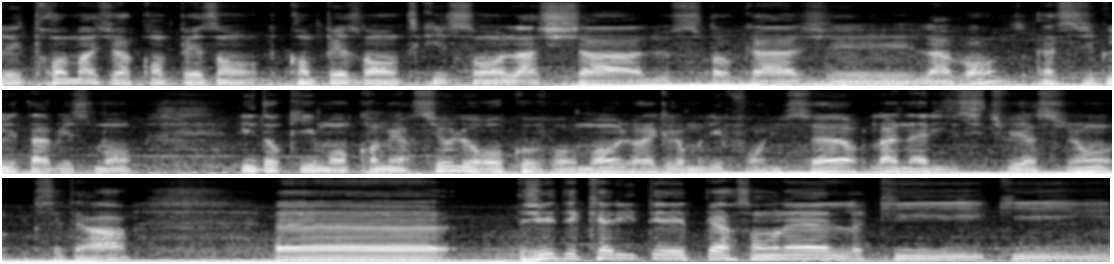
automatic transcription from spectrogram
les majeures composantes, qui sont l'achat, le stockage et la vente, ainsi que l'établissement des documents commerciaux, le recouvrement, le règlement des fournisseurs, l'analyse de situation, etc j'ai des qualités personnelles qui, qui,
